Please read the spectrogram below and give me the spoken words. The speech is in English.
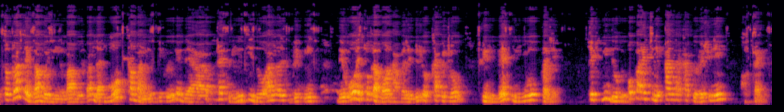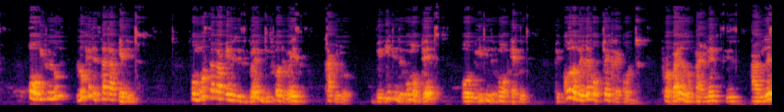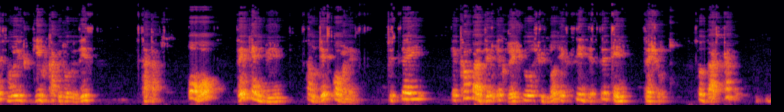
So classic example is in Zimbabwe. We found that most companies, if you look at their press releases or analyst briefings, they always talk about availability of capital to invest in new projects. So it means they will be operating under capital rationing constraints. Or if you look, look at a startup entity, for most startup entities, it's very difficult to raise capital, be it in the form of debt or be it in the form of equity. Because of the lack of track record, providers of finances are less willing to give capital to these startups. Or they can be some debt covenants to say a company's debt equity ratio should not exceed a certain threshold. So that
